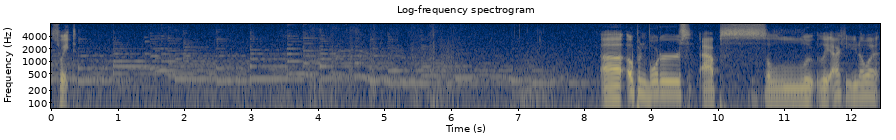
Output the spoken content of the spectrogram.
Sweet. Uh, open borders, absolutely. Actually, you know what?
